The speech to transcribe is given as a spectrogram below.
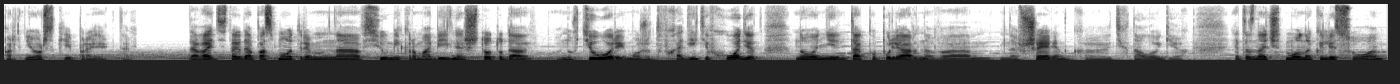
партнерские проекты. Давайте тогда посмотрим на всю микромобильность, что туда ну, в теории может входить и входит, но не так популярно в, в шеринг э, технологиях. Это значит моноколесо,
